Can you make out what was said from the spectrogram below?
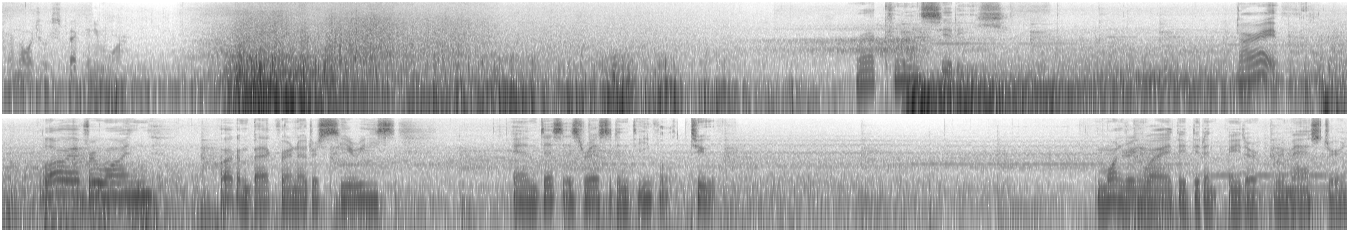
I don't know what to expect anymore. Raccoon City. Alright. Hello everyone. Welcome back for another series. And this is Resident Evil 2. I'm wondering why they didn't make a remastered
